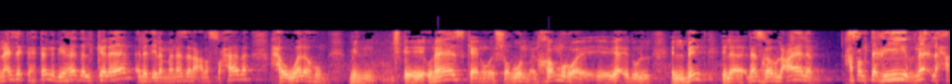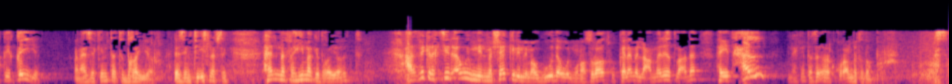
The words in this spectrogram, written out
أنا عايزك تهتم بهذا الكلام الذي لما نزل على الصحابة حولهم من أناس كانوا يشربون الخمر ويأدوا البنت إلى ناس غيروا العالم. حصل تغيير نقلة حقيقية. أنا عايزك أنت تتغير لازم تقيس نفسك. هل مفاهيمك اتغيرت؟ على فكرة كتير قوي من المشاكل اللي موجودة والمناظرات والكلام اللي عمال يطلع ده هيتحل إنك أنت تقرأ القرآن بتدبر. بس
